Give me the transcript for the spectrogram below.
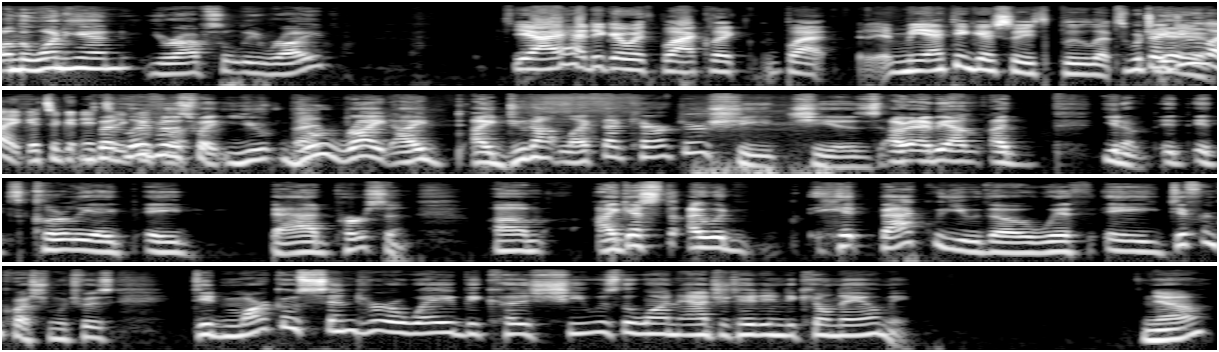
On the one hand, you're absolutely right. Yeah, I had to go with black lip. Black. I mean, I think actually it's blue lips, which I do yeah. like. It's a good. It's but a look good at it this way: you, you're right. I I do not like that character. She she is. I, I mean, I, I you know, it, it's clearly a, a bad person. Um, I guess I would hit back with you though with a different question, which was: Did Marco send her away because she was the one agitating to kill Naomi? No.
